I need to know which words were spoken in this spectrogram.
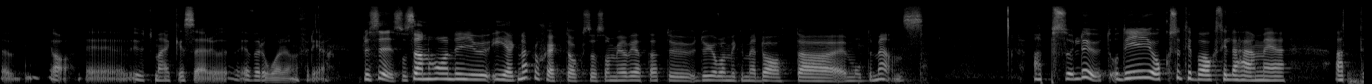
eh, ja, eh, utmärkelser över åren för det. Precis, och sen har ni ju egna projekt också som jag vet att du, du jobbar mycket med data mot demens. Absolut, och det är ju också tillbaka till det här med att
